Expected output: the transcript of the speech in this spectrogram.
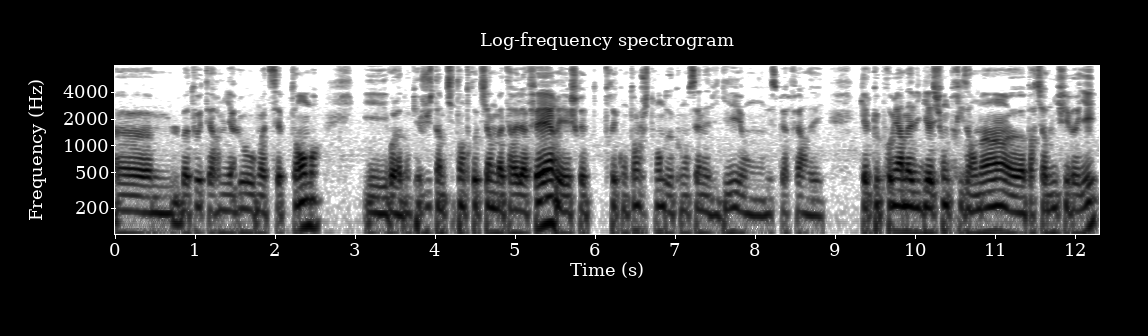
Euh, le bateau était remis à l'eau au mois de septembre. Et voilà, donc il y a juste un petit entretien de matériel à faire et je serais très content justement de commencer à naviguer. On espère faire quelques premières navigations de prise en main euh, à partir de mi-février.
